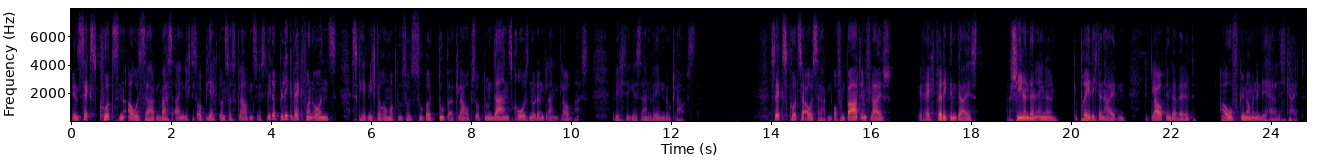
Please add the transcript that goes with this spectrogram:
in sechs kurzen Aussagen, was eigentlich das Objekt unseres Glaubens ist. Wieder Blick weg von uns. Es geht nicht darum, ob du so super duper glaubst, ob du einen ganz großen oder einen kleinen Glauben hast. Wichtig ist, an wen du glaubst. Sechs kurze Aussagen. Offenbart im Fleisch, gerechtfertigt im Geist, erschienen den Engeln, gepredigt den Heiden, geglaubt in der Welt, aufgenommen in die Herrlichkeit.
